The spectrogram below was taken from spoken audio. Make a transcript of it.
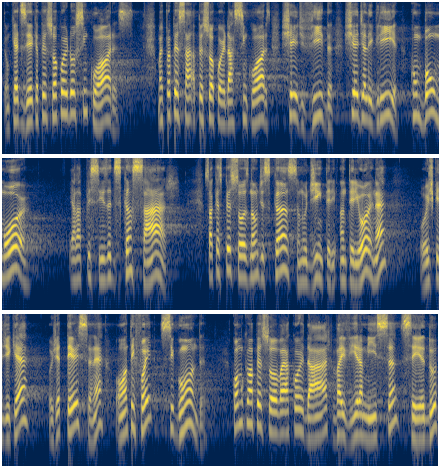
Então quer dizer que a pessoa acordou cinco horas. Mas para a pessoa acordar cinco horas, cheia de vida, cheia de alegria, com bom humor, ela precisa descansar. Só que as pessoas não descansam no dia anterior, né? Hoje que dia que é? Hoje é terça, né? Ontem foi segunda. Como que uma pessoa vai acordar, vai vir à missa cedo,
